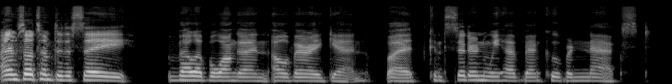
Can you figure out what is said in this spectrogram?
I'm so tempted to say Vela Bouanga and Olivera again, but considering we have Vancouver next,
